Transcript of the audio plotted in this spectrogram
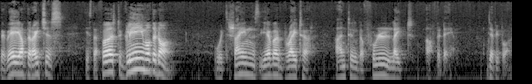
The way of the riches is the first gleam of the dawn which shines ever brighter until the full light of the day ஜபிப்போம்.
